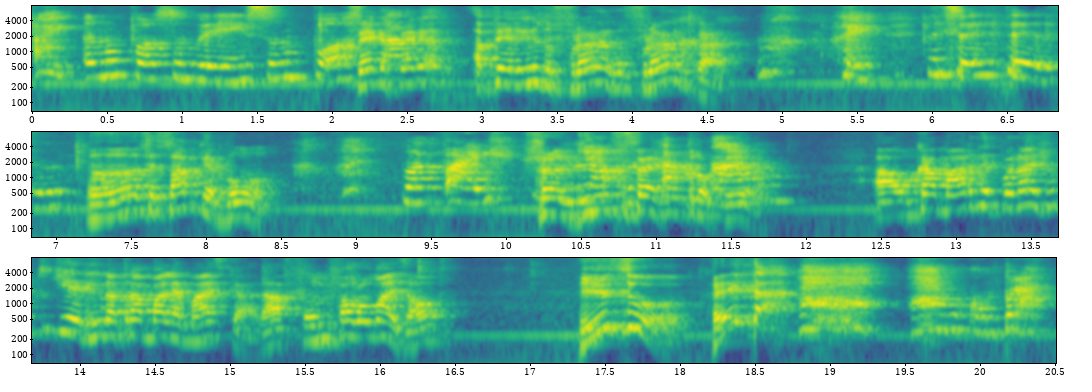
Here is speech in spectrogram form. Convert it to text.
ai, eu não posso ver isso, eu não posso. Pega, tá? pega a pelinha do frango, o frango, cara. Ai, tem certeza. Ah, você sabe que é bom. Papai. Franguinho com feijão tropeiro. Ah, o Camaro depois nós junta o dinheirinho, nós trabalha mais, cara. A fome falou mais alto. Isso! Eita! É, vou comprar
